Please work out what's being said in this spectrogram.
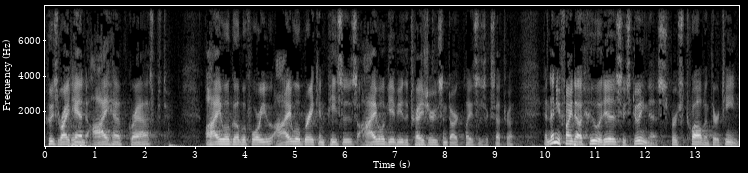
whose right hand I have grasped. I will go before you. I will break in pieces. I will give you the treasures in dark places, etc. And then you find out who it is who's doing this. Verse 12 and 13.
